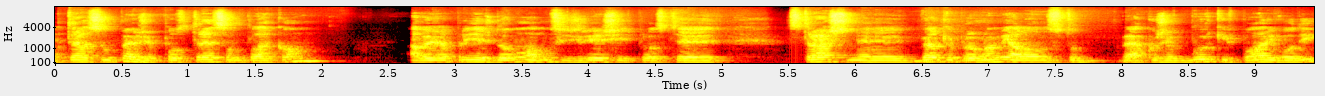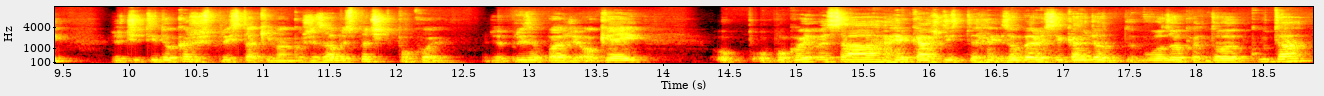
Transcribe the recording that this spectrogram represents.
a teraz sú úplne, že pod stresom, tlakom, a vieš, a prídeš domov a musíš riešiť proste strašne veľké problémy, ale ono sú to akože búrky v pohári vody, že či ty dokážeš prísť takým, akože zabezpečiť pokoj. Že prísť a povedať, že OK, up- upokojíme sa, hej, každý, zoberieš si každého vôdzovka do kuta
